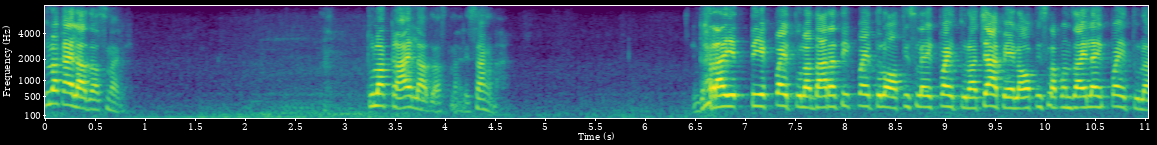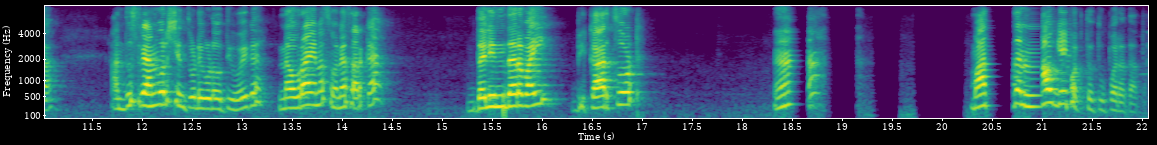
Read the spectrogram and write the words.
तुला काय लाज असणार आहे? तुला काय लाज असणार आहे? सांग ना. घरा एक ते एक पाय तुला दारात एक पाय तुला ऑफिसला एक पाय तुला चहा प्यायला ऑफिसला पण जायला एक पाय तुला. आणि दुसऱ्यांवर शिंतोडी उडवती होय का नवरा आहे ना सोन्यासारखा? दलिंदरबाई भिकारचोट माझं नाव घे फक्त तू परत आता.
